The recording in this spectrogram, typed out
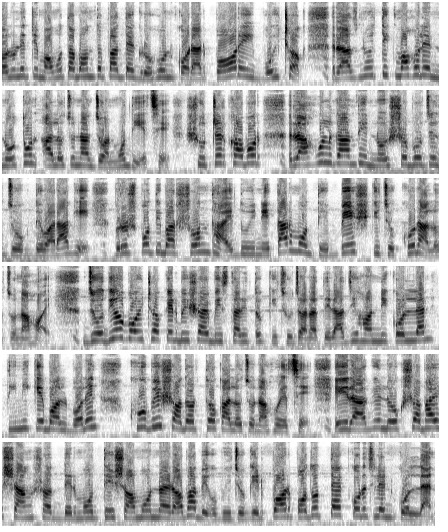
দলনেত্রী মমতা বন্দ্যোপাধ্যায় গ্রহণ করার পর এই বৈঠক রাজনৈতিক মহলে নতুন আলোচনার জন্ম দিয়েছে। সূত্রের খবর, রাহুল গান্ধীর নৈশভোজে যোগ দেওয়ার আগে বৃহস্পতিবার সন্ধ্যায় দুই নেতার মধ্যে বেশ কিছুক্ষণ আলোচনা হয়। যদিও বৈঠকের বিষয়ে বিস্তারিত কিছু জানাতে রাজি হননি কল্যাণ, তিনি কেবল বলেন, খুবই সদর্থক আলোচনা হয়েছে। এর আগে লোকসভায় সাংসদদের মধ্যে সমন্বয়ের অভাবে অভিযোগের পর পদত্যাগ করেছিলেন কল্যাণ।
